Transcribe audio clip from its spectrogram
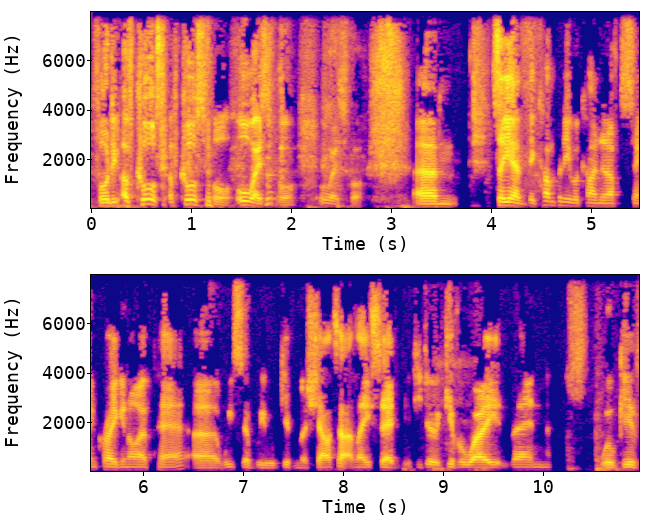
four, de- of course, of course, four. Always four. Always four. Um, so yeah, the company were kind enough to send Craig and I a pair. Uh, we said we would give them a shout out, and they said if you do a giveaway, then we'll give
